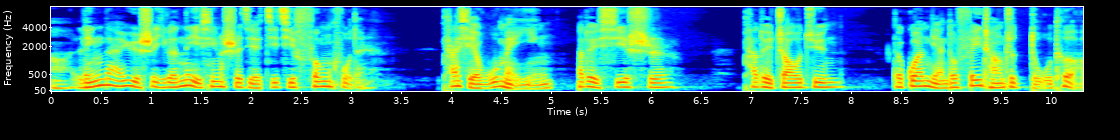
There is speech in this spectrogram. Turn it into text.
啊，林黛玉是一个内心世界极其丰富的人。她写吴美莹，她对西施，她对昭君的观点都非常之独特。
